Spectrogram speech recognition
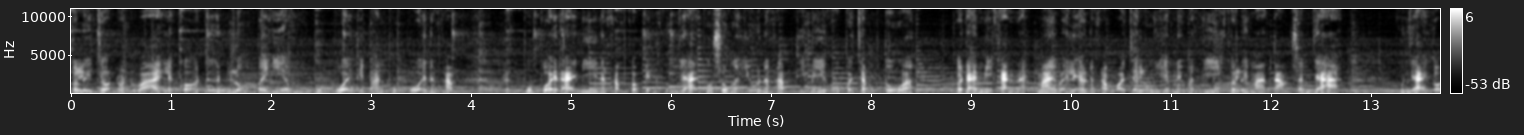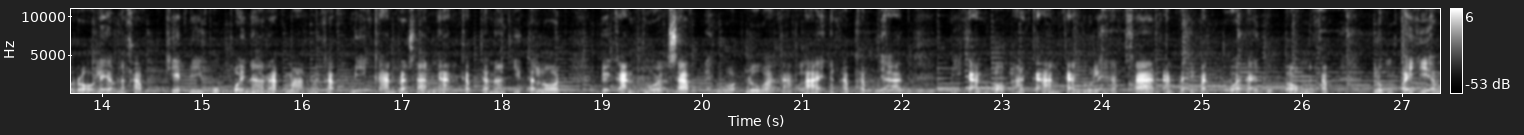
ก็เลยจอดรถไว้แล้วก็เดินลงไปเยี่ยมผู้ป่วยที่บ้านผู้ป่วยนะครับ ผู้ป่วยรายนี้นะครับก็เป็นคุณยายผู้สูงอายุนะครับ ที่มีโรคประจำตัว ก็ได้มีการนัดหมายไว้แล้วนะครับ ว่าจะลงเยี่ยมในวันนี้ก็เลยมาตามสัญญา คุณยายก็รอแล้วนะครับ เคสนี้ผู้ป่วยน่ารักมากนะครับ มีการประสานงานกับเจ้าหน้าที่ตลอด โดยการโทรศัพท์หรือรือว่าทางไลน์นะครับกับญาติ มีการบอกอาการการดูแลรักษา การปฏิบัติตัวได้ถูกต้องนะครับ ลงไปเยี่ยม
